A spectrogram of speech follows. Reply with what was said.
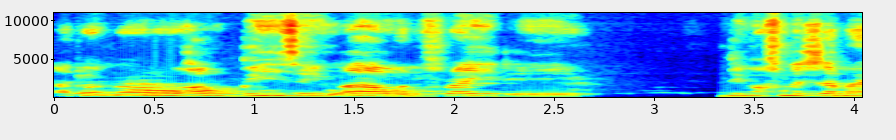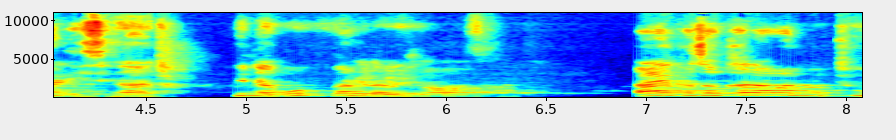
I don't know how busy you are on Friday. ndimafuna titamaliziratu kwinaku kuyambira wiki ayi koza kukhala wano tu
